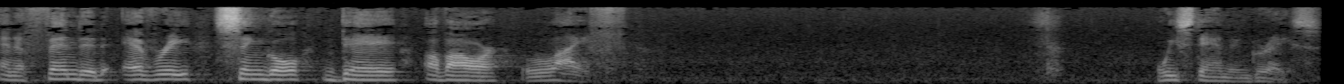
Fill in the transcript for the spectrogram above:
and offended every single day of our life. We stand in grace.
